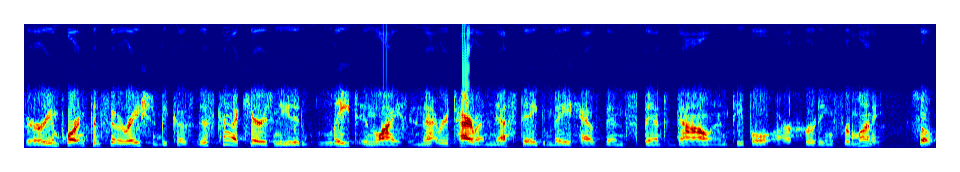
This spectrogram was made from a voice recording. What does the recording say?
Very important consideration because this kind of care is needed late in life, and that retirement nest egg may have been spent down and people are hurting for money. So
